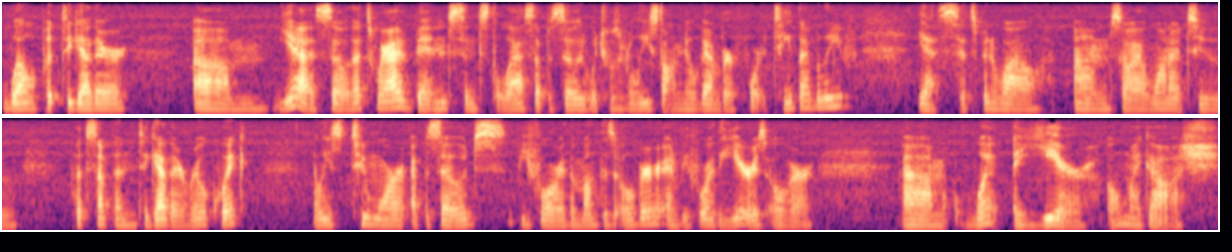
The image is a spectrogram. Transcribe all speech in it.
well put together. Um, yeah, so that's where I've been since the last episode, which was released on November 14th, I believe. Yes, it's been a while. Um, so I wanted to put something together real quick at least two more episodes before the month is over and before the year is over. Um, what a year! Oh my gosh.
